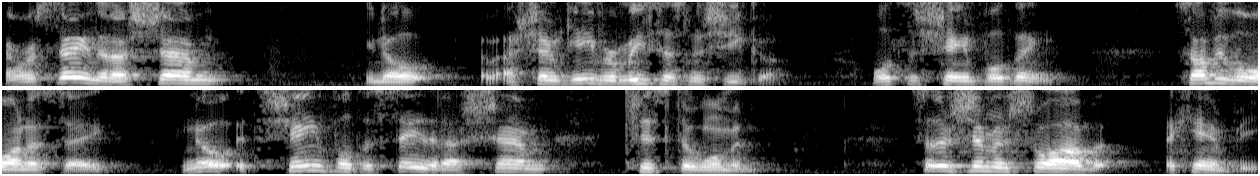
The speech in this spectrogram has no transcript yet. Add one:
and we're saying that Hashem, you know, Hashem gave her misas neshika. What's the shameful thing? Some people want to say, you know, it's shameful to say that Hashem kissed a woman. So there's Shimon Schwab, it can't be.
